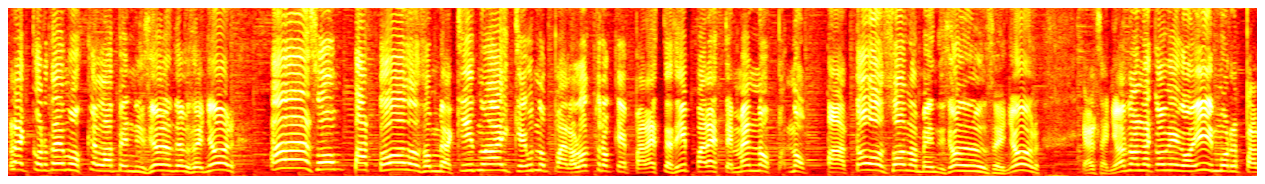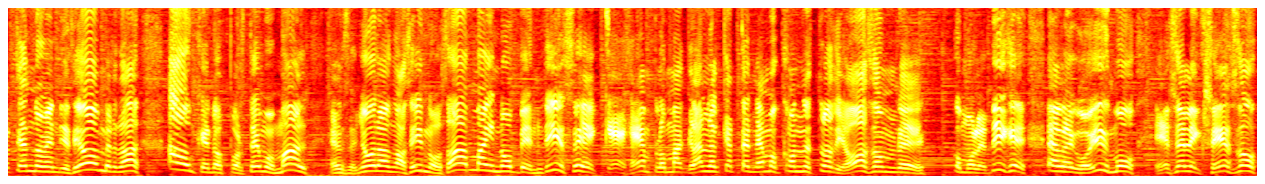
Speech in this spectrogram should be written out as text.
Recordemos que las bendiciones del Señor Ah, son para todos, hombre. Aquí no hay que uno para el otro, que para este sí, para este menos. No, para todos son las bendiciones del Señor. El Señor no anda con egoísmo repartiendo bendición, ¿verdad? Aunque nos portemos mal, el Señor aún así nos ama y nos bendice. Qué ejemplo más grande el que tenemos con nuestro Dios, hombre. Como les dije, el egoísmo es el exceso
